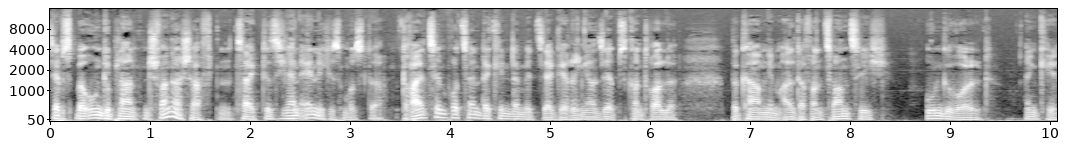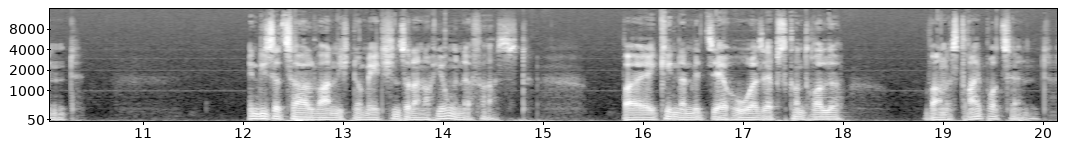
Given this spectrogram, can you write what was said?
Selbst bei ungeplanten Schwangerschaften zeigte sich ein ähnliches Muster. 13 Prozent der Kinder mit sehr geringer Selbstkontrolle bekamen im Alter von 20 ungewollt ein Kind. In dieser Zahl waren nicht nur Mädchen, sondern auch Jungen erfasst. Bei Kindern mit sehr hoher Selbstkontrolle waren es 3 Prozent.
